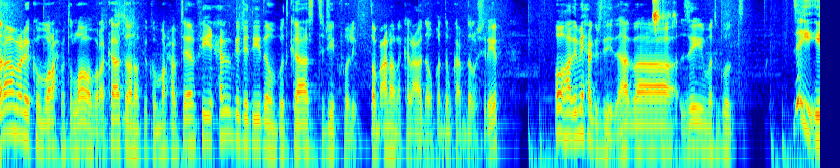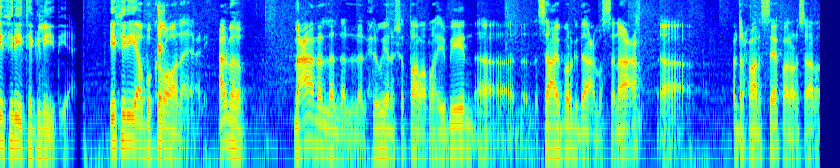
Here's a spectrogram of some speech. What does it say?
السلام عليكم ورحمة الله وبركاته، أهلا فيكم مرحبتين في حلقة جديدة من بودكاست تجيك فولي، طبعا أنا كالعادة مقدمك عبد الله الشريف. أوه هذه مي حلقة جديدة، هذا زي ما تقول زي E3 تقليدي يعني. E3 أبو كورونا يعني، المهم معانا الحلوين الشطار الرهيبين آه، سايبرغ داعم الصناعة آه، عبد الرحمن السيف أهلا وسهلا.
